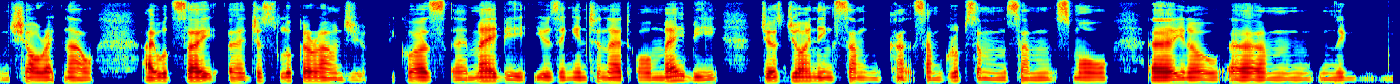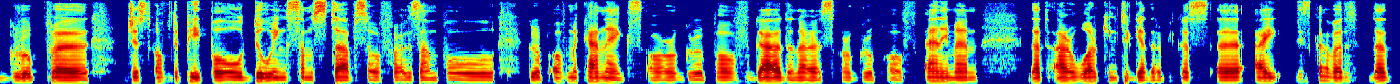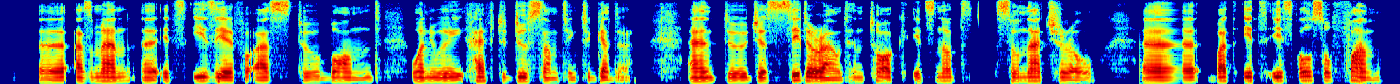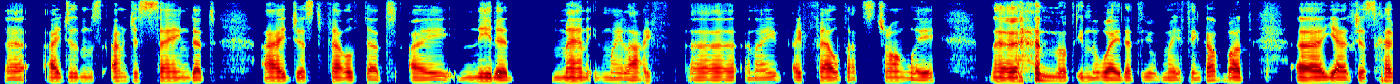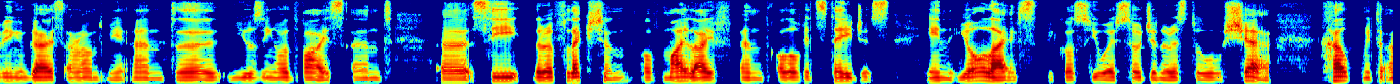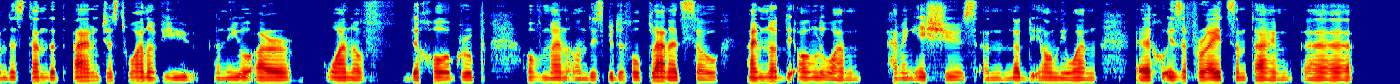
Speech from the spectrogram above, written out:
show right now i would say uh, just look around you because uh, maybe using internet or maybe just joining some some group some some small uh, you know um, group uh, just of the people doing some stuff. So for example group of mechanics or group of gardeners or group of any men that are working together because uh, i discovered that uh, as men, uh, it's easier for us to bond when we have to do something together. And to just sit around and talk, it's not so natural, uh, but it is also fun. Uh, I just, I'm just saying that I just felt that I needed man in my life, uh, and I I felt that strongly, uh, not in the way that you may think of, but uh, yeah, just having you guys around me and uh, using your advice and uh, see the reflection of my life and all of its stages in your lives because you were so generous to share helped me to understand that I'm just one of you and you are one of the whole group of men on this beautiful planet. So I'm not the only one having issues and not the only one uh, who is afraid sometimes. Uh,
